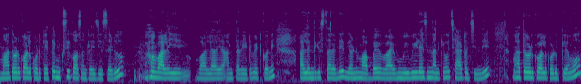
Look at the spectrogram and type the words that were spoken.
మా తోడుకు వాళ్ళ కొడుకు అయితే మిక్సీ కోసం ట్రై చేశాడు. వాళ్ళ వాళ్ళ అంత రేటు పెట్టుకొని వాళ్ళు ఎందుకు ఇస్తారండి? ఎందుకంటే మా అబ్బాయి వీడేసిన దానికేమో చాట్ వచ్చింది. మా తోడుకు వాళ్ళ కొడుకేమో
